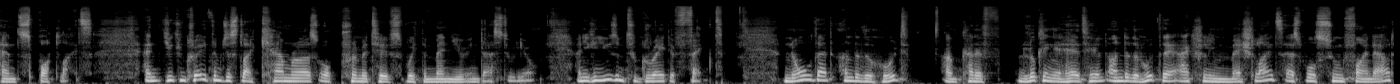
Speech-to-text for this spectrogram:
and spotlights. And you can create them just like cameras or primitives with the menu in Daz Studio. And you can use them to great effect. Know that under the hood, I'm kind of looking ahead here. Under the hood, they're actually mesh lights, as we'll soon find out.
